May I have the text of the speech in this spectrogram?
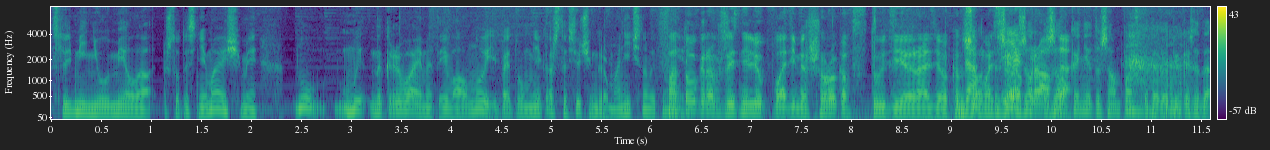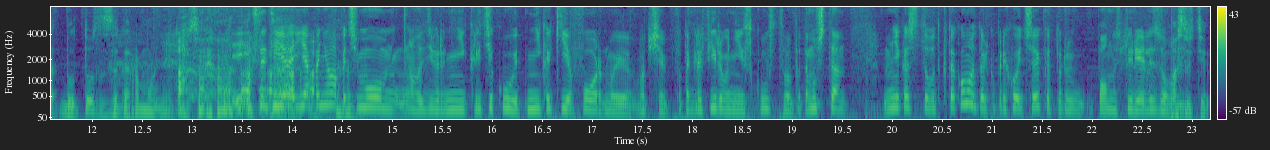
с людьми неумело что-то снимающими, ну, мы накрываем этой волной, и поэтому, мне кажется, все очень гармонично в этом Фотограф мире. жизнелюб Владимир Широков в студии радио «Комсомольская да, правда». Жалко нету шампанского, тогда, мне кажется, это был тост за гармонию. И, кстати, я, я поняла, почему Владимир не критикует никакие формы вообще фотографирования искусства, потому что, мне кажется, вот к такому только приходит человек, который полностью реализован. Послушайте,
